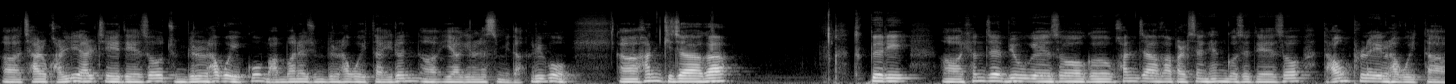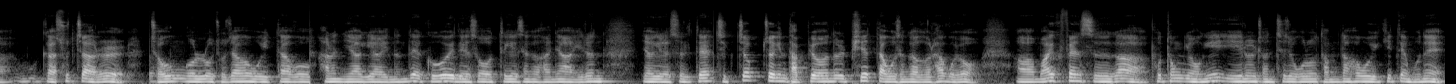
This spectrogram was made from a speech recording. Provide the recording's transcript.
어, 잘 관리할지에 대해서 준비를 하고 있고 만반의 준비를 하고 있다 이런 어, 이야기를 했습니다. 그리고 어, 한 기자가 특별히 어, 현재 미국에서 그 환자가 발생한 것에 대해서 다운플레이를 하고 있다. 그러니까 숫자를 적은 걸로 조작하고 있다고 하는 이야기가 있는데 그거에 대해서 어떻게 생각하냐 이런 이야기를 했을 때 직접적인 답변을 피했다고 생각을 하고요. 어, 마이크 펜스가 부통령이 이 일을 전체적으로 담당하고 있기 때문에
